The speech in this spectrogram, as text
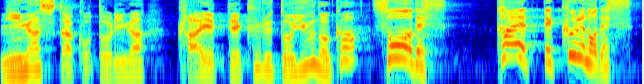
逃がした小鳥が帰ってくるというのか？そうです。帰ってくるのです。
